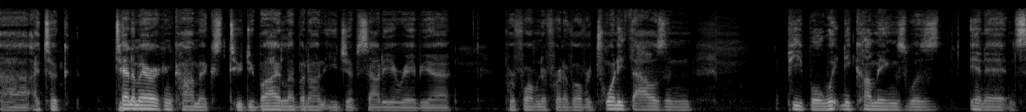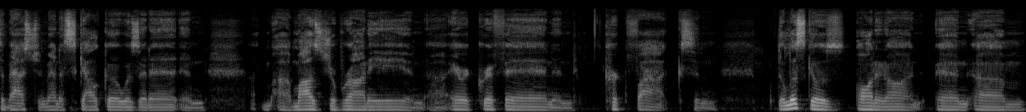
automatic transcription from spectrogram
Uh, I took 10 American comics to Dubai, Lebanon, Egypt, Saudi Arabia, performed in front of over 20,000 people. Whitney Cummings was in it, and Sebastian Maniscalco was in it, and uh, Maz Jobrani, and uh, Eric Griffin, and Kirk Fox, and the list goes on and on. And um,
